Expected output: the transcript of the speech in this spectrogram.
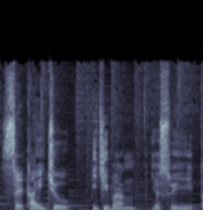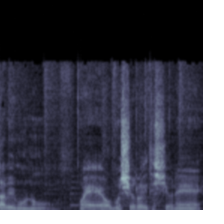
世界中一番安い食べ物。えー、面白いですよね。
